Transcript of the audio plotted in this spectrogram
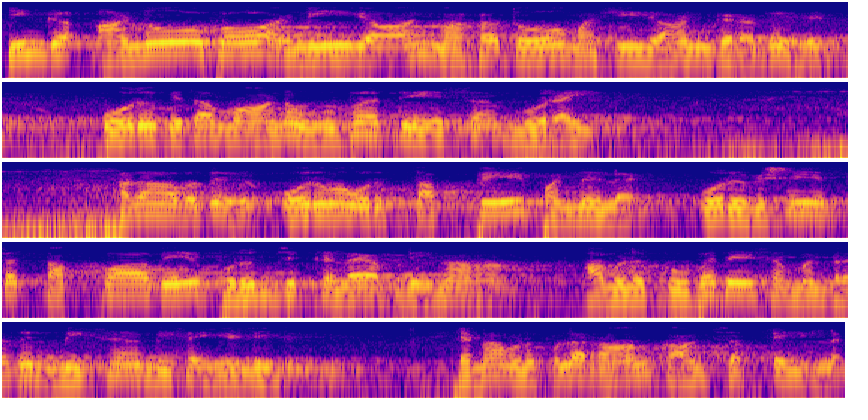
இங்கு அனோகோ அணியான் மகதோ மகியான்கிறது ஒரு விதமான உபதேச முறை. அதாவது ஒருவன் ஒரு தப்பே பண்ணல ஒரு விஷயத்த தப்பாவே புரிஞ்சுக்கல அப்படின்னா அவனுக்கு உபதேசம் பண்றது மிக மிக எளிது. ஏன்னா அவனுக்குள்ள ராங் கான்செப்டே இல்லை.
